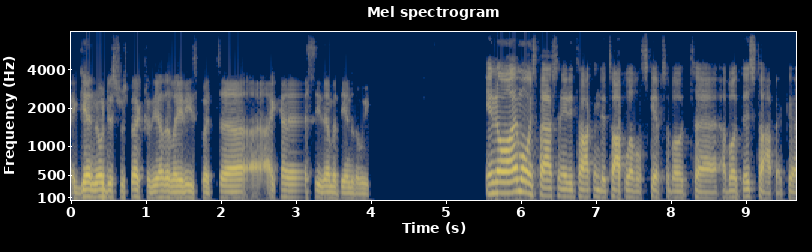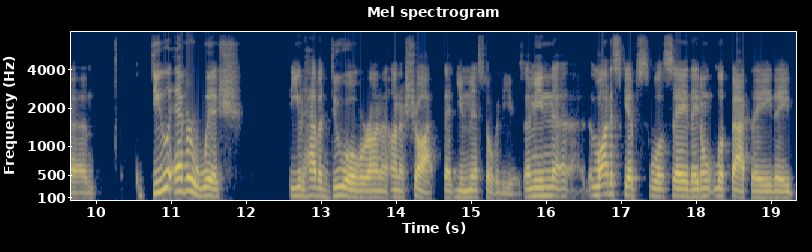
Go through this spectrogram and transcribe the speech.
Again, no disrespect for the other ladies, but uh, I kind of see them at the end of the week. You know, I'm always fascinated talking to top level skips about uh, about this topic. Um, do you ever wish that you'd have a do-over on a on a shot that you missed over the years? I mean, uh, a lot of skips will say they don't look back; they they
